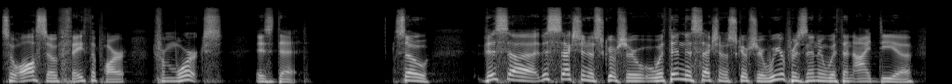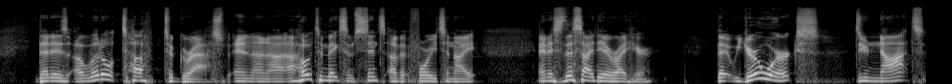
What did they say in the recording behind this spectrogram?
so also faith apart from works is dead. So, this, uh, this section of scripture, within this section of scripture, we are presented with an idea that is a little tough to grasp. And, and I hope to make some sense of it for you tonight. And it's this idea right here that your works do not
